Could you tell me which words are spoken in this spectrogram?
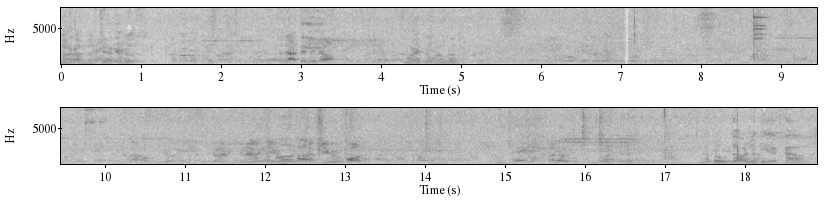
મારા મૂક્યા કે દોસ્ત જાતે લઈ લેવા હા એ તો વાંધો નહીં हाँ આપણે ઉતાવળ નથી કે ખાવામાં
